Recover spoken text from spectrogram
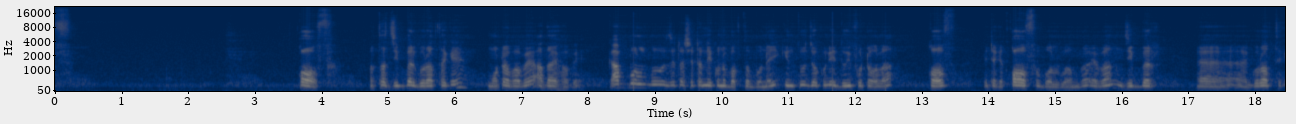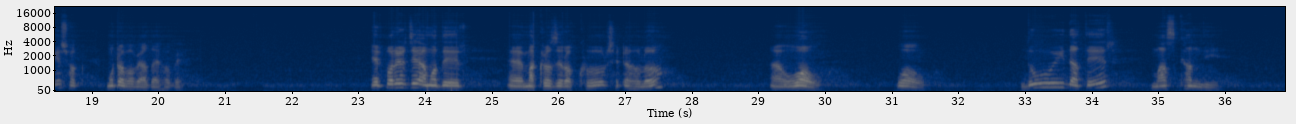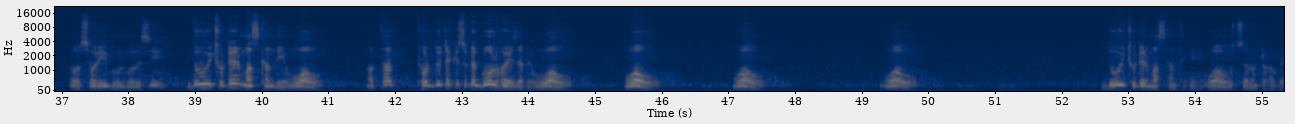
কফ অর্থাৎ জিব্বার গোড়া থেকে মোটাভাবে আদায় হবে। কাপ বলব যেটা, সেটা নিয়ে কোনো বক্তব্য নেই, কিন্তু যখনই দুই ফোঁটাওয়ালা কফ, এটাকে কফ বলব আমরা, এবং জিব্বার গোড়ার থেকে শক মোটাভাবে আদায় হবে। এরপরের যে আমাদের মাকরজের অক্ষর, সেটা হলো ওয়াও ওয়াও। দুই দাঁতের মাঝখান দিয়ে। ও সরি ভুল বলেছি। দুই ঠোঁটের মাঝখান দিয়ে, ওয়াও। অর্থাৎ ঠোঁট দুইটা কিছুটা গোল হয়ে যাবে, ওয়াও। ওয়াও। ওয়াও। ওয়াও। দুই ঠোঁটের মাঝখান থেকে ওয়াও উচ্চারণটা হবে।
